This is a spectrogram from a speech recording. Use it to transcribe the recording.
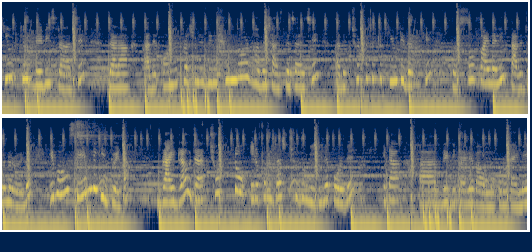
কিউট কিউট বেবিসরা আছে, যারা তাদের অন্নপ্রাশনের দিনে সুন্দরভাবে সাজতে চাইছে, তাদের ছোট্ট ছোট্ট কিউটিদেরকে তো সো ফাইনালি তাদের জন্য রইল এবং সেমলি কিন্তু এটা। ব্রাইডরাও যারা ছোট্ট, এরকম জাস্ট শুধু মিডিলে পড়বে, এটা বৃদ্ধি টাইমে বা অন্য কোনো টাইমে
